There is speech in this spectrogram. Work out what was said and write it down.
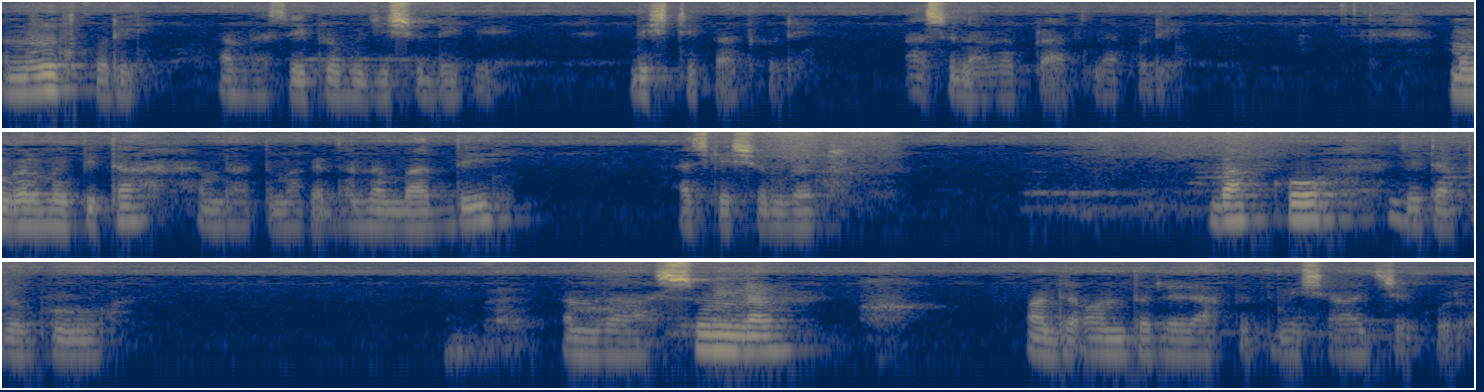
অনুরোধ করি, আমরা সেই প্রভু যীশু দিকে দৃষ্টিপাত করি। আসুন আমরা প্রার্থনা করি। মঙ্গলময় পিতা, আমরা তোমাকে ধন্যবাদ দিই। আজকে সুন্দর বাক্য, যেটা প্রভু আমরা শুনলাম। আমাদের অন্তরে রাখতে তুমি সাহায্য করো।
